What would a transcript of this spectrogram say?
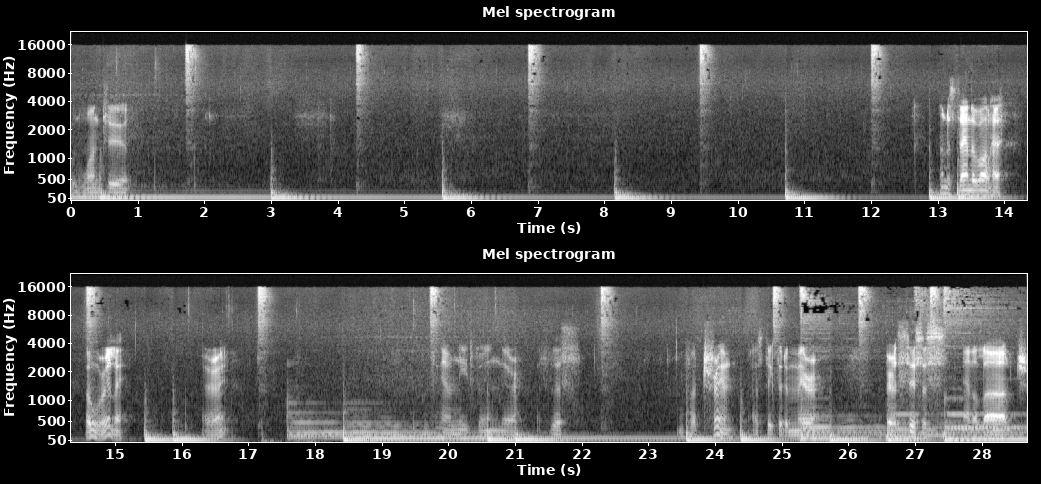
Wouldn't want to. Understandable. huh? Oh, really? Alright. I think I need to go in there with this. For trim, I'll stick to the mirror, a pair of scissors, and a large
